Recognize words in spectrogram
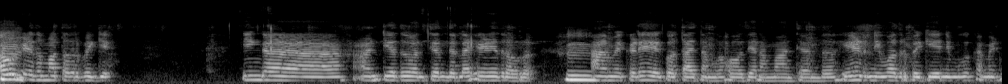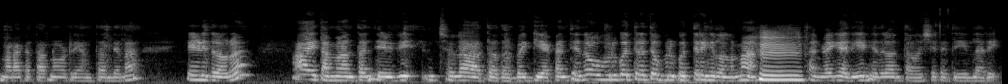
ಅವ್ರು ಹೇಳಿದ ಮತ್ತ ಅದ್ರ ಬಗ್ಗೆ. ಹಿಂಗ ಆಂಟಿ ಅದು ಅಂತಂದೆಲ್ಲ ಹೇಳಿದ್ರು ಅವ್ರು. ಆಮೇಲೆ ಕಡೆ ಗೊತ್ತಾಯ್ತು ನಮ್ಗೆ ಹೌದೇನಮ್ಮ ಅಂತ ಅಂದು. ಹೇಳ್ರಿ ನೀವು ಅದ್ರ ಬಗ್ಗೆ ನಿಮಗೂ ಕಮೆಂಟ್ ಮಾಡಾಕತ್ತಾರ ನೋಡ್ರಿ ಅಂತಂದೆಲ್ಲ ಹೇಳಿದ್ರು ಅವರು. ಆಯ್ತಮ್ಮ ಅಂತಂತ ಹೇಳಿದ್ವಿ. ಚಲೋ ಆತ ಅದ್ರ ಬಗ್ಗೆ. ಯಾಕಂತಂದ್ರೆ ಒಬ್ರಿಗೆ ಗೊತ್ತಿರತ್ತೆ ಒಬ್ರಿಗೆ ಗೊತ್ತಿರಂಗಿಲ್ಲಲ್ಲಮ್ಮ. ಹಂಗಾಗಿ ಅದೇನು ಅಂತ ಅವಶ್ಯಕತೆ ಇಲ್ಲ ರೀ.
